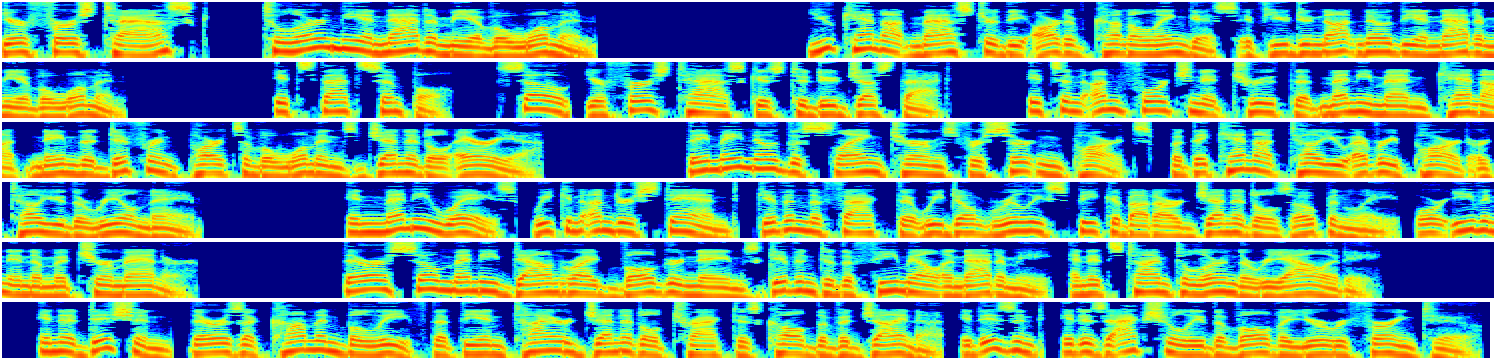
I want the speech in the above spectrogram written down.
Your first task? To learn the anatomy of a woman. You cannot master the art of cunnilingus if you do not know the anatomy of a woman. It's that simple. So, your first task is to do just that. It's an unfortunate truth that many men cannot name the different parts of a woman's genital area. They may know the slang terms for certain parts, but they cannot tell you every part or tell you the real name. In many ways, we can understand, given the fact that we don't really speak about our genitals openly, or even in a mature manner. There are so many downright vulgar names given to the female anatomy, and it's time to learn the reality. In addition, there is a common belief that the entire genital tract is called the vagina. It isn't, it is actually the vulva you're referring to.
